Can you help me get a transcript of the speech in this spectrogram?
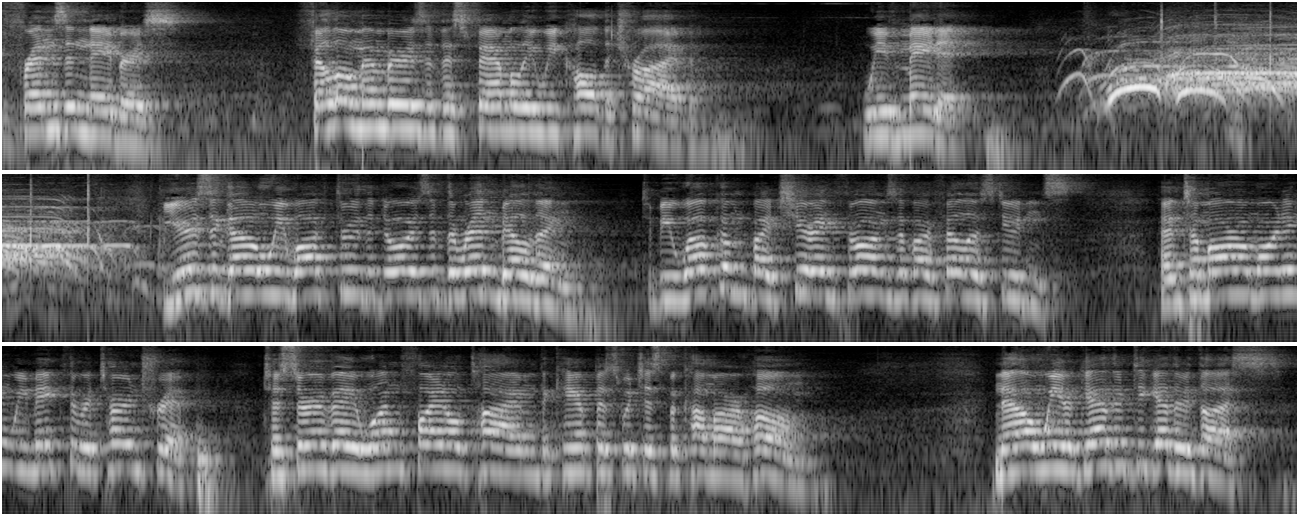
friends and neighbors, fellow members of this family we call the tribe, we've made it. Years ago, we walked through the doors of the Wren Building to be welcomed by cheering throngs of our fellow students. And tomorrow morning, we make the return trip to survey one final time the campus which has become our home. Now we are gathered together thus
